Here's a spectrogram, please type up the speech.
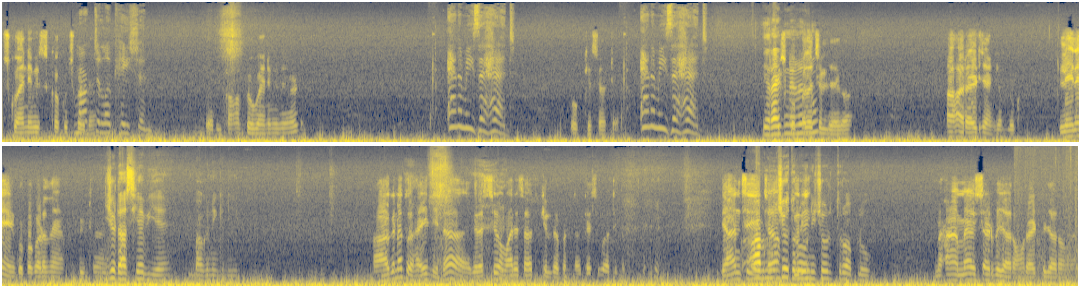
इसको एनिमीज का कुछ कर दें सॉरी कहाँ पे होगा enemies ahead Enemies ahead! Okay set है। Enemies ahead! ये राइट में पता चल जाएगा। हाँ हाँ राइट जाएँगे हम लोग। लेने हैं इनको पकड़ना है है। ये डासिया भी है भागने के लिए। भागना तो है ही नहीं ना। अग्रेसिव हमारे साथ किल रहा बंदा कैसी बात है? ध्यान से आप अच्छा, नीचे उतरो नीचे उतरो आप लोग। मैं हाँ मैं इस साइड पे जा रहा हूँ राइट पे जा रहा हूँ मैं।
